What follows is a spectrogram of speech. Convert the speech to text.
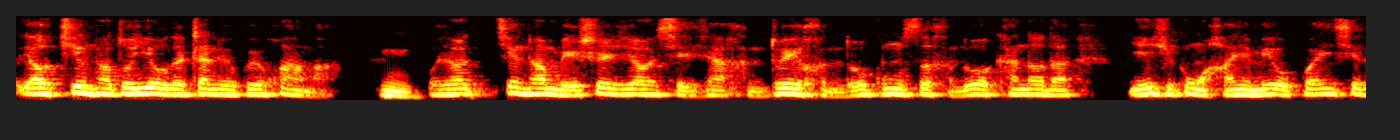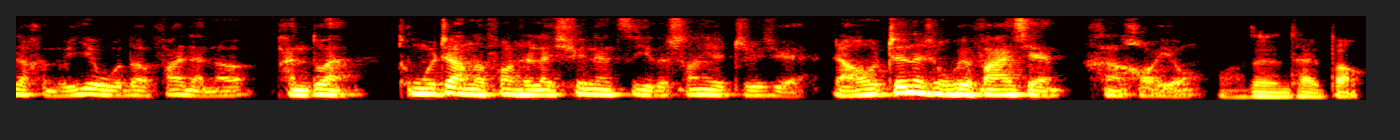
要经常做业务的战略规划嘛。嗯，我要经常没事要写下很对很多公司很多我看到的，也许跟我行业没有关系的很多业务的发展的判断，通过这样的方式来训练自己的商业直觉，然后真的是会发现很好用。哇，真的太棒了！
